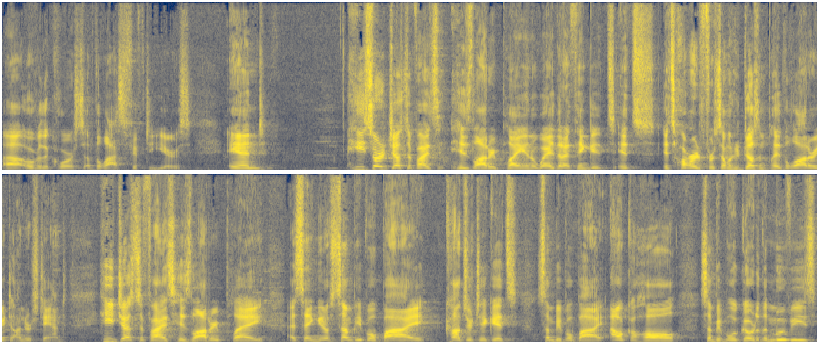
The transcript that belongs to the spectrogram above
uh, over the course of the last 50 years. And he sort of justifies his lottery play in a way that I think it's, it's, it's hard for someone who doesn't play the lottery to understand. He justifies his lottery play as saying, you know, some people buy concert tickets, some people buy alcohol, some people go to the movies.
